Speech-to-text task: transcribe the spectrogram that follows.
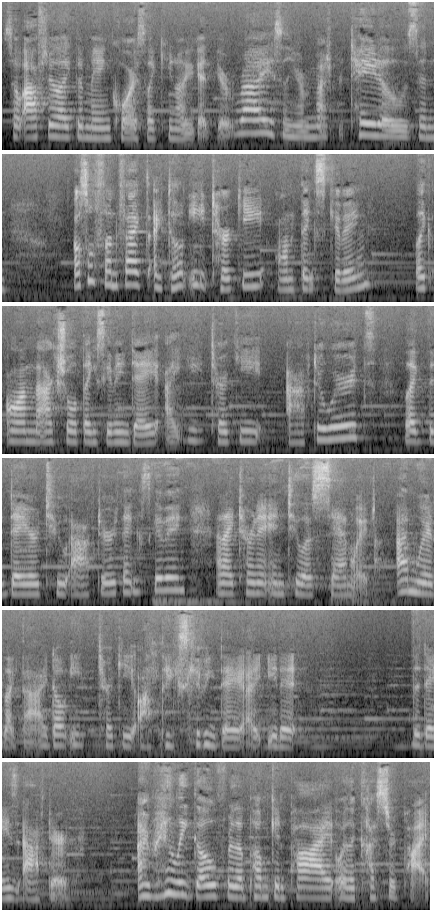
so after like the main course like you know you get your rice and your mashed potatoes and also fun fact I don't eat turkey on Thanksgiving like on the actual Thanksgiving day I eat turkey afterwards like the day or two after Thanksgiving and I turn it into a sandwich. I'm weird like that. I don't eat turkey on Thanksgiving Day, I eat it the days after. I really go for the pumpkin pie or the custard pie.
